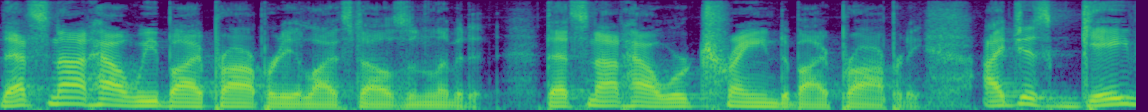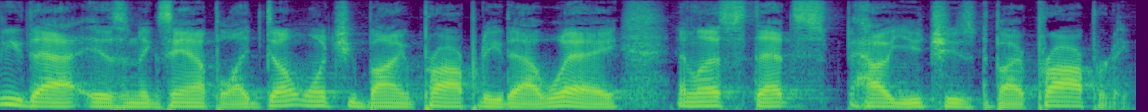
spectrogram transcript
That's not how we buy property at Lifestyles Unlimited. That's not how we're trained to buy property. I just gave you that as an example. I don't want you buying property that way unless that's how you choose to buy property.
